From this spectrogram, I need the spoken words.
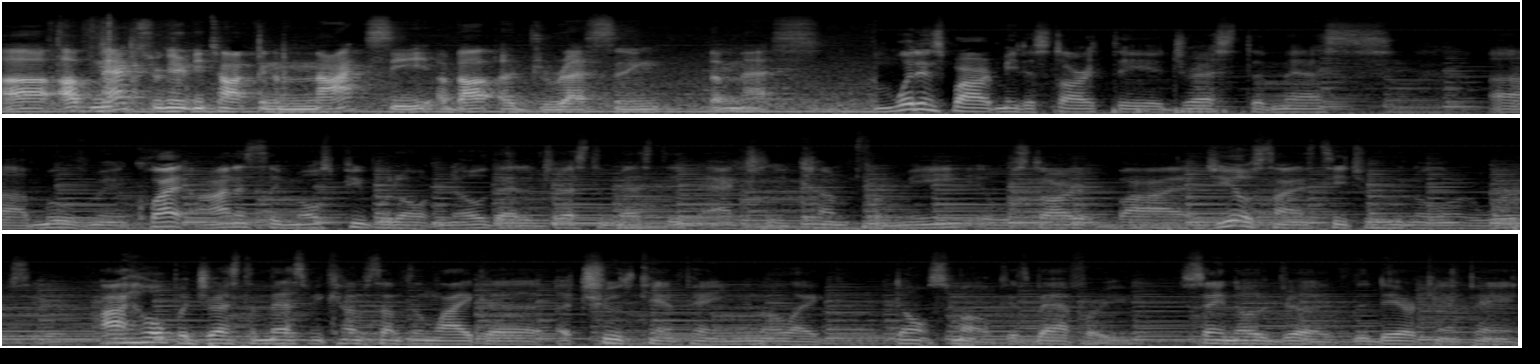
Uh, up next, we're going to be talking to Maxi about addressing the mess. What inspired me to start the Address the Mess uh, movement? Quite honestly, most people don't know that Address the Mess didn't actually come from me. It was started by a geoscience teacher who no longer works here. I hope Address the Mess becomes something like a, a truth campaign, you know, like don't smoke, it's bad for you. Say no to drugs, the DARE campaign.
